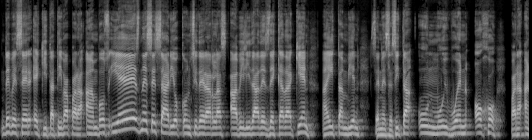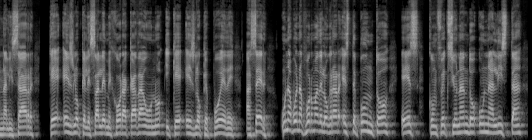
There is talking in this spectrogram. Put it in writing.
debe ser equitativa para ambos y es necesario considerar las habilidades de cada quien. Ahí también se necesita un muy buen ojo para analizar qué es lo que le sale mejor a cada uno y qué es lo que puede hacer. Una buena forma de lograr este punto es confeccionando una lista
